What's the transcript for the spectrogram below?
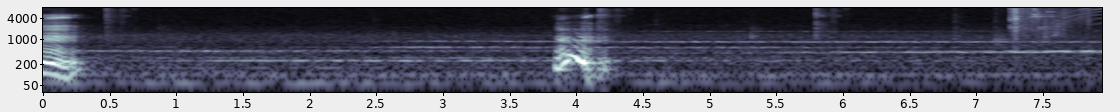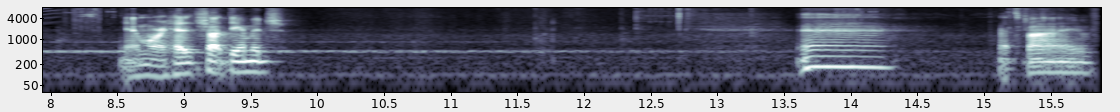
Hmm. Hmm. Yeah, more headshot damage. Uh, that's five,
